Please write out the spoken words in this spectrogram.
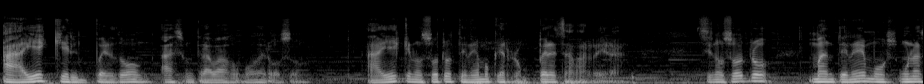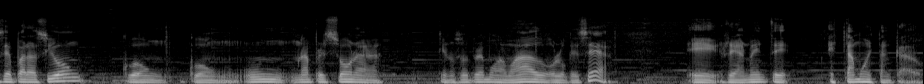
Ahí es que el perdón hace un trabajo poderoso. Ahí es que nosotros tenemos que romper esa barrera. Si nosotros mantenemos una separación con, una persona que nosotros hemos amado o lo que sea, eh, realmente estamos estancados.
